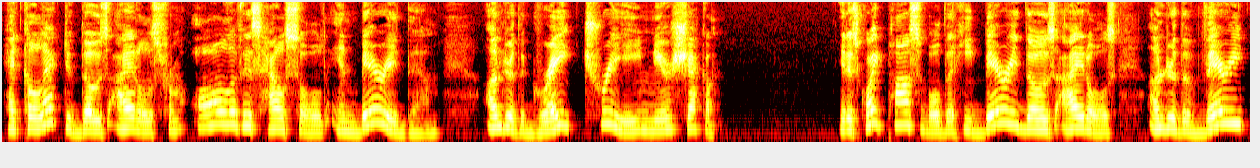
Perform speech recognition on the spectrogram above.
had collected those idols from all of his household and buried them under the great tree near Shechem. It is quite possible that he buried those idols under the very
